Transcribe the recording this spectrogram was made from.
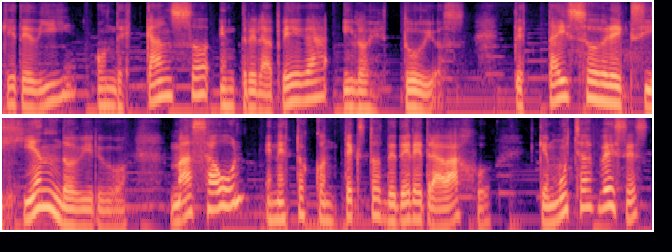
que te di un descanso entre la pega y los estudios. Te estáis sobreexigiendo, Virgo. Más aún en estos contextos de teletrabajo, que muchas veces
